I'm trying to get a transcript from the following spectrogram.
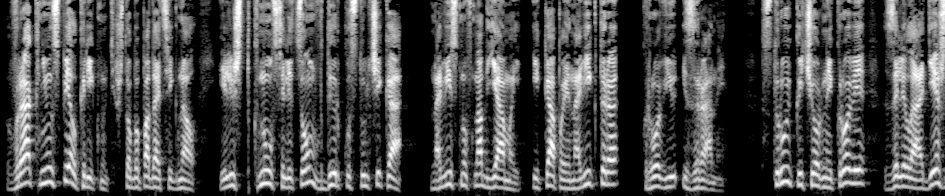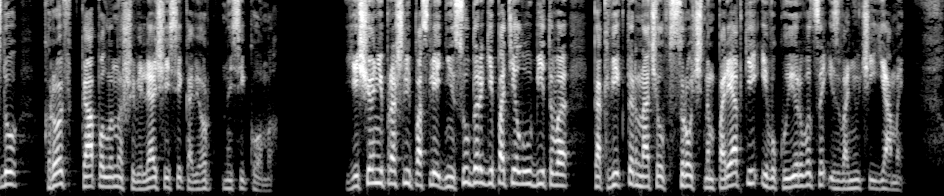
Враг не успел крикнуть, чтобы подать сигнал, и лишь ткнулся лицом в дырку стульчика, нависнув над ямой и капая на Виктора кровью из раны. Струйка черной крови залила одежду, кровь капала на шевелящийся ковер насекомых. Еще не прошли последние судороги по телу убитого, как Виктор начал в срочном порядке эвакуироваться из вонючей ямы.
